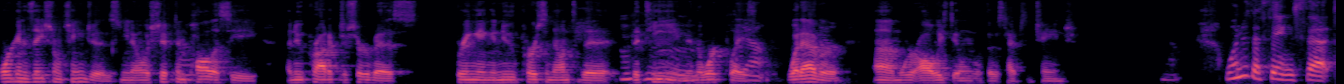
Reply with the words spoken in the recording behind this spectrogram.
Organizational changes. You know, a shift in policy, a new product or service, bringing a new person onto the the mm-hmm. team in the workplace, yeah. whatever um, we're always dealing with those types of change. Yeah. One of the things that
